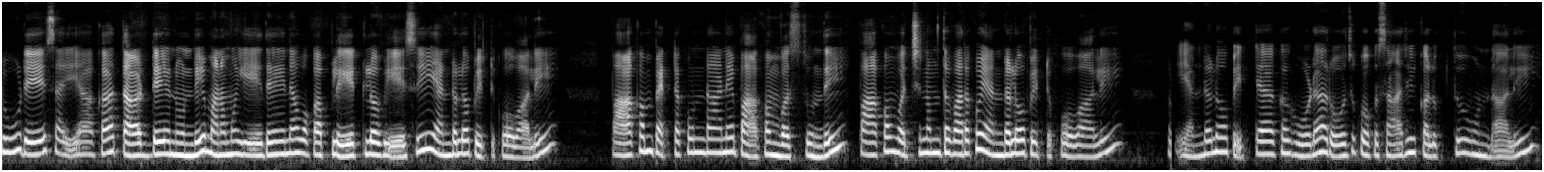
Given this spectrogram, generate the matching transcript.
టూ డేస్ అయ్యాక థర్డ్ డే నుండి మనము ఏదైనా ఒక ప్లేట్లో వేసి ఎండలో పెట్టుకోవాలి. పాకం పెట్టకుండానే పాకం వస్తుంది. పాకం వచ్చినంత వరకు ఎండలో పెట్టుకోవాలి. ఎండలో పెట్టాక కూడా రోజుకు ఒకసారి కలుపుతూ ఉండాలి.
